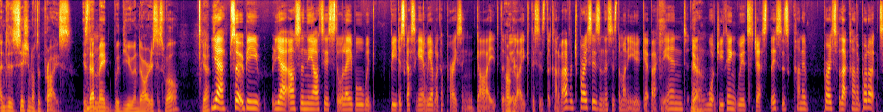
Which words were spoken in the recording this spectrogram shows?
And the decision of the price is that Mhm. made with you and the artist as well? Yeah. Yeah, so it would be yeah, us and the artist or label would be discussing it. We have like a pricing guide that Okay. we're like, this is the kind of average prices, and this is the money you'd get back at the end. Yeah. And what do you think? We'd suggest this is kind of price for that kind of product,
